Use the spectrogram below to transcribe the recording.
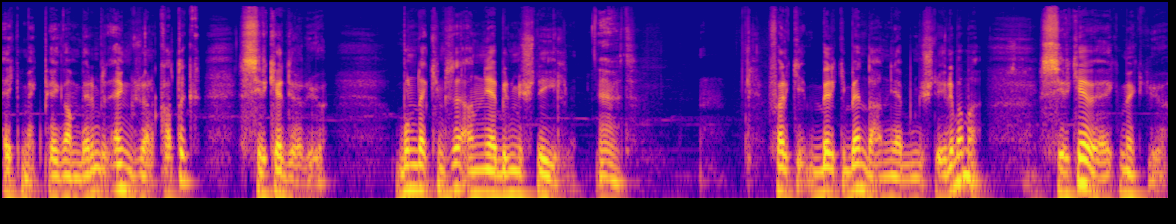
ekmek. Peygamberimiz en güzel katık sirkedir diyor. Bunda kimse anlayabilmiş değil. Evet. Fark, belki ben de anlayabilmiş değilim ama sirke ve ekmek diyor.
